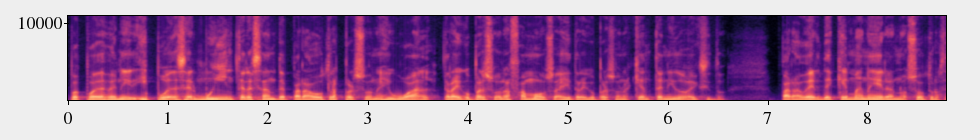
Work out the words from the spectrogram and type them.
pues puedes venir y puede ser muy interesante para otras personas igual. Traigo personas famosas y traigo personas que han tenido éxito para ver de qué manera nosotros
